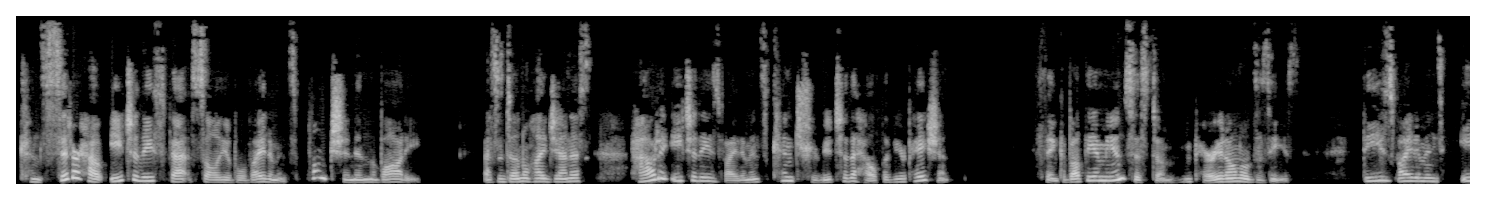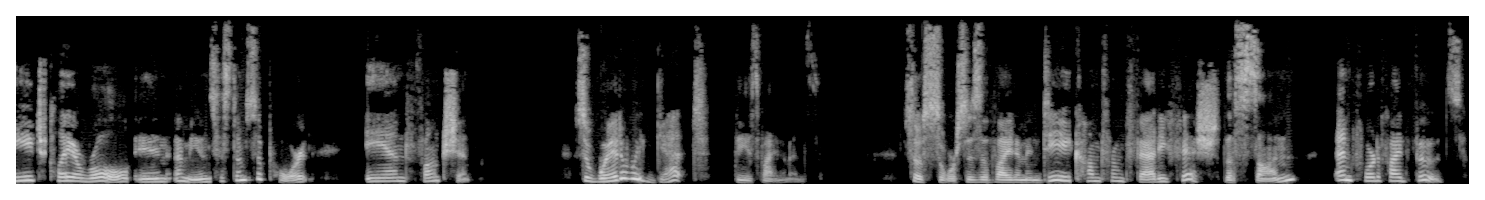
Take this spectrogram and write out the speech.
Consider how each of these fat soluble vitamins function in the body. As a dental hygienist, how do each of these vitamins contribute to the health of your patient? Think about the immune system and periodontal disease. These vitamins each play a role in immune system support and function. So, where do we get these vitamins? So, sources of vitamin D come from fatty fish, the sun, and fortified foods.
